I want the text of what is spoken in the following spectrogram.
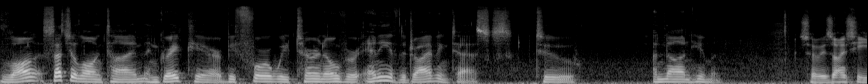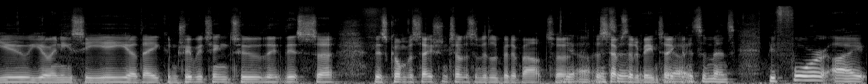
long, such a long time and great care before we turn over any of the driving tasks to a non-human. So is ITU, UNECE, are they contributing to the, this uh, this conversation? Tell us a little bit about uh, yeah, the steps a, that are being taken. Yeah, it's immense. Before I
